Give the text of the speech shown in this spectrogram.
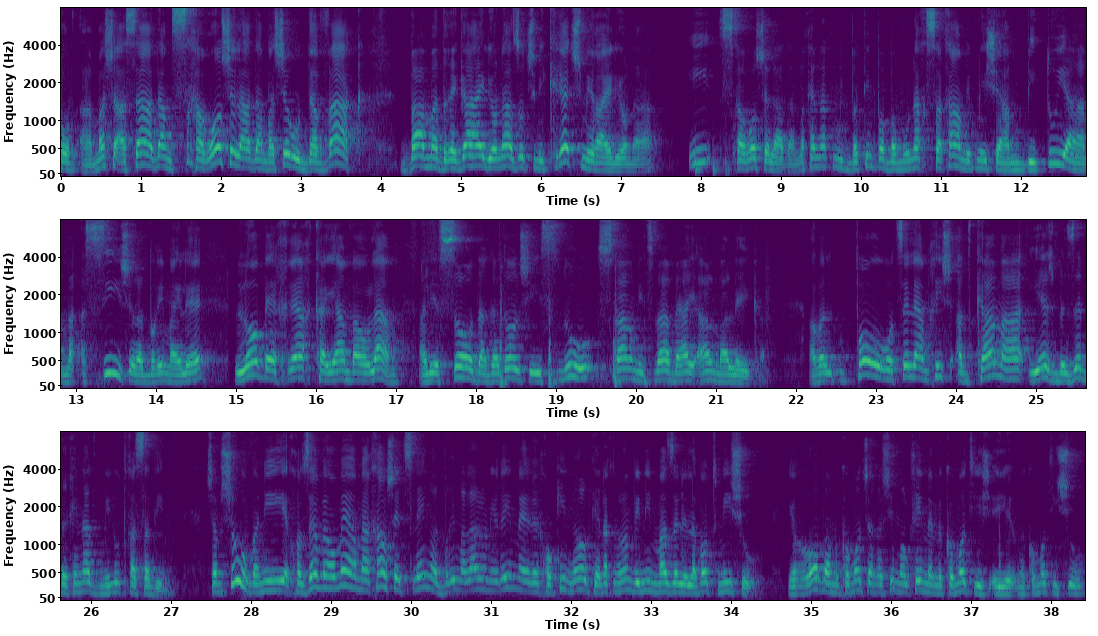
טוב, מה שעשה האדם, שכרו של האדם באשר הוא דבק במדרגה העליונה הזאת שנקראת שמירה עליונה, היא שכרו של האדם. לכן אנחנו מתבטאים פה במונח שכר, מפני שהביטוי המעשי של הדברים האלה לא בהכרח קיים בעולם, על יסוד הגדול שייסדו שכר מצווה באי עלמא ליקה. אבל פה הוא רוצה להמחיש עד כמה יש בזה בחינת גמילות חסדים. עכשיו שוב, אני חוזר ואומר, מאחר שאצלנו הדברים הללו נראים רחוקים מאוד, כי אנחנו לא מבינים מה זה ללוות מישהו. רוב המקומות שאנשים הולכים הם מקומות, מקומות יישוב,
